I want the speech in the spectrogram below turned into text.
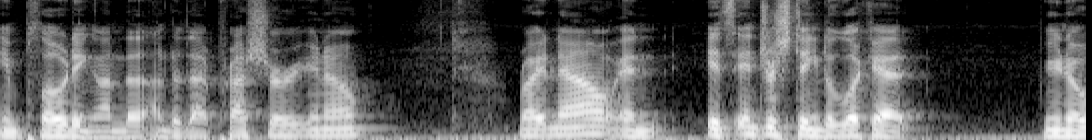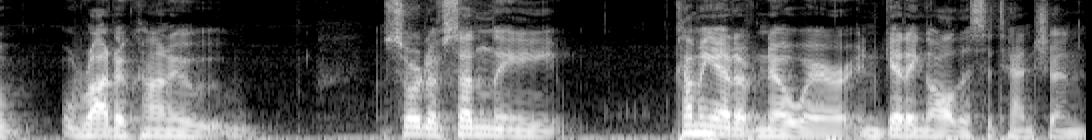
imploding under under that pressure, you know, right now. And it's interesting to look at, you know, Raducanu sort of suddenly coming out of nowhere and getting all this attention.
